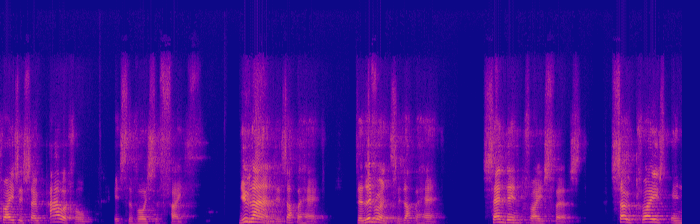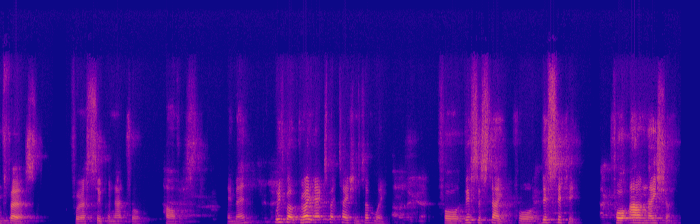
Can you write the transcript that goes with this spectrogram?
praise is so powerful. It's the voice of faith. New land is up ahead. Deliverance is up ahead. Send in praise first. Sow praise in first for a supernatural harvest. Amen. We've got great expectations, haven't we? For this estate, for this city, for our nation.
